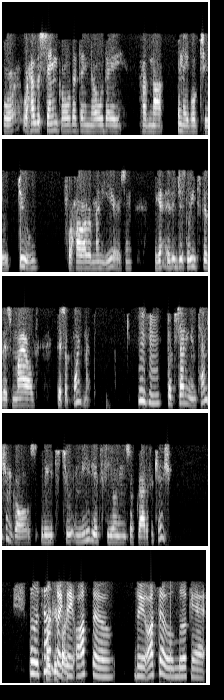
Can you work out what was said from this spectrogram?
or or have the same goal that they know they have not been able to do for however many years. And again it just leads to this mild disappointment. Mm-hmm. but setting intention goals leads to immediate feelings of gratification well it sounds like, like I, they also they also look at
